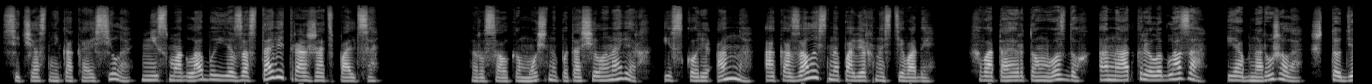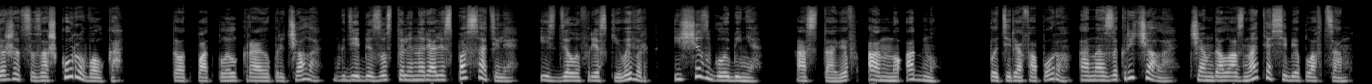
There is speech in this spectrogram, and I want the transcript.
Сейчас никакая сила не смогла бы ее заставить разжать пальцы. Русалка мощно потащила наверх, и вскоре Анна оказалась на поверхности воды. Хватая ртом воздух, она открыла глаза и обнаружила, что держится за шкуру волка. Тот подплыл к краю причала, где без устали ныряли спасатели, и, сделав резкий выверт, исчез в глубине, оставив Анну одну. Потеряв опору, она закричала, чем дала знать о себе пловцам.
